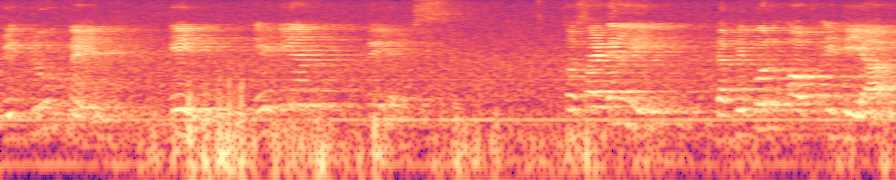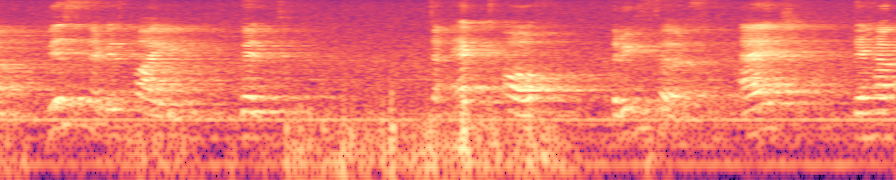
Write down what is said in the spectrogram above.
recruitment in Indian villages. So suddenly the people of India dissatisfied with the act of Britishers as they have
